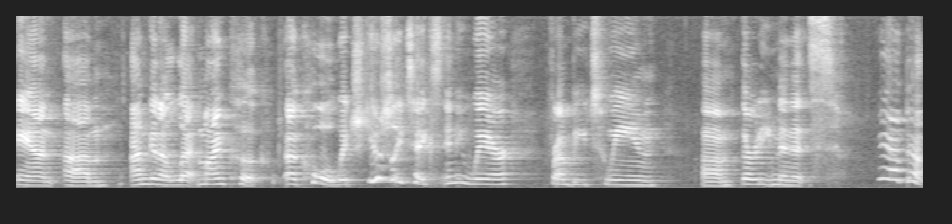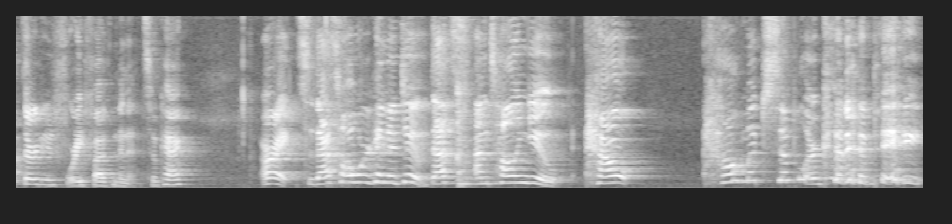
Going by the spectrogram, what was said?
and um, I'm gonna let mine cook, uh, cool, which usually takes anywhere from between um, 30 minutes, yeah, about 30 to 45 minutes, okay? All right, so that's all we're gonna do. That's, I'm telling you, how, how much simpler could it be?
